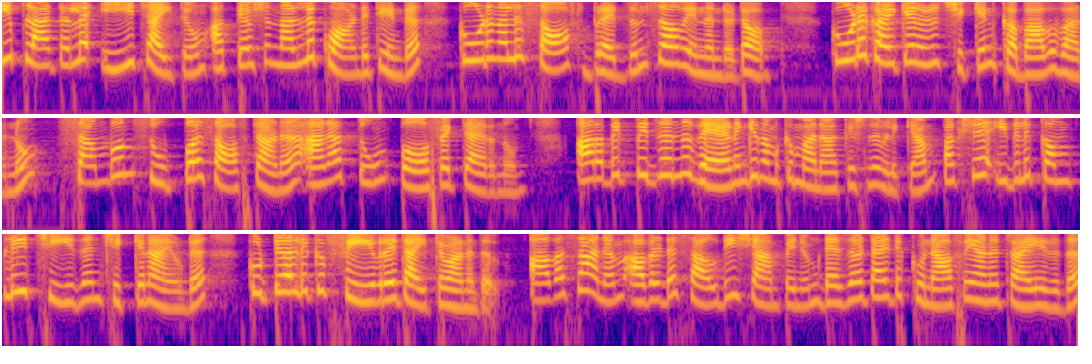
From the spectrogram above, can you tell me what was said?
ഈ പ്ലാറ്ററിലെ ഈച്ച് ഐറ്റവും അത്യാവശ്യം നല്ല ക്വാണ്ടിറ്റി ഉണ്ട്. കൂടെ നല്ല സോഫ്റ്റ് ബ്രെഡ്സും സെർവ് ചെയ്യുന്നുണ്ട് കേട്ടോ കൂടെ കഴിക്കാൻ ഒരു ചിക്കൻ കബാബ് പറഞ്ഞു സംഭവം സൂപ്പർ സോഫ്റ്റ് ആണ്. ആ പെർഫെക്റ്റ് ആയിരുന്നു. അറബിക് പിജ്ജ എന്ന് വേണമെങ്കിൽ നമുക്ക് മനാക്കിഷിനെ വിളിക്കാം. പക്ഷേ ഇതിൽ കംപ്ലീറ്റ് ചീസ് ആൻഡ് ചിക്കൻ ആയതുകൊണ്ട് കുട്ടികളുടെയൊക്കെ ഫേവറേറ്റ് ഐറ്റം ആണിത്. അവസാനം അവരുടെ സൗദി ഷാമ്പയിനും ഡെസേർട്ടായിട്ട് കുനാഫയാണ് ട്രൈ ചെയ്തത്.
